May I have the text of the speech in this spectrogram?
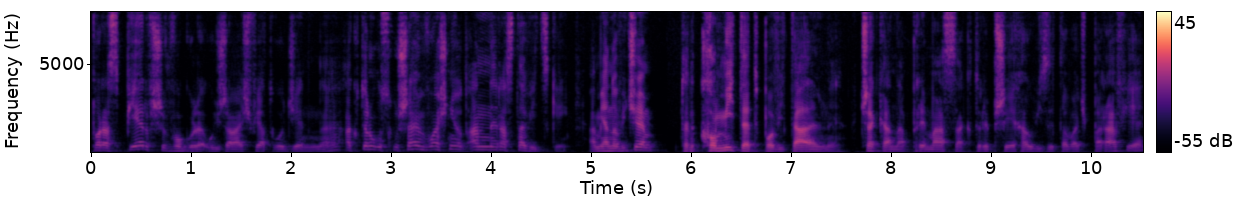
po raz pierwszy w ogóle ujrzała światło dzienne, a którą usłyszałem właśnie od Anny Rastawickiej. A mianowicie ten komitet powitalny czeka na prymasa, który przyjechał wizytować parafię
